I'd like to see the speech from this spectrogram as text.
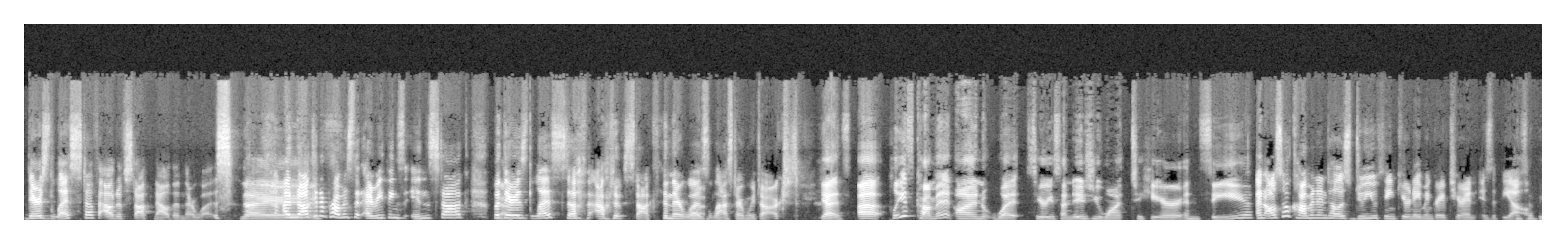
there's less stuff out of stock now than there was. Nice. I'm not going to promise that everything's in stock, but Yeah. there is less stuff out of stock than there was last time we talked. Yes. Uh please comment on what series Sundays you want to hear and see. And also comment and tell us do you think your name engraved herein is a BL? It's a BL.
